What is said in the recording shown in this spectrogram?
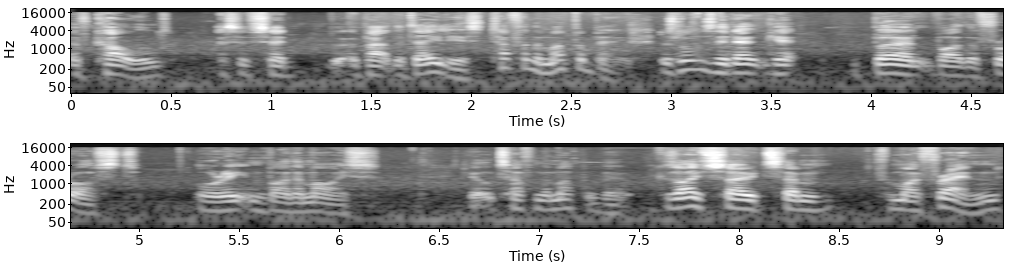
of cold, as I've said about the dahlias. Toughen them up a bit, as long as they don't get burnt by the frost or eaten by the mice. It'll toughen them up a bit. Because I sowed some for my friend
